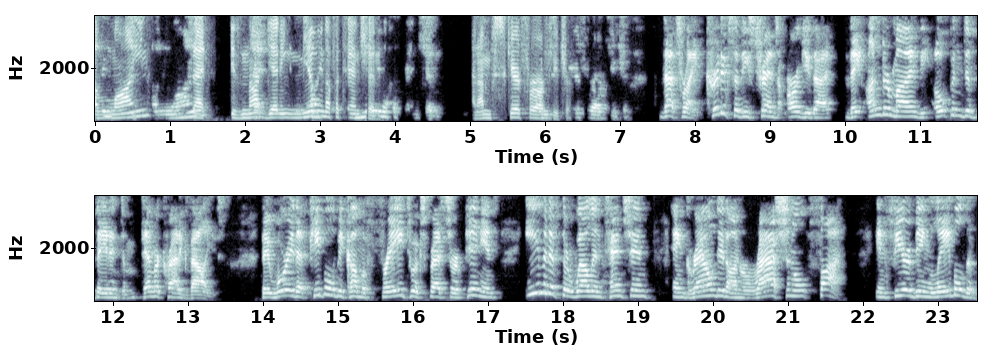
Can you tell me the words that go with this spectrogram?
a line that is not getting nearly enough attention, and I'm scared for our future. That's right. Critics of these trends argue that they undermine the open debate and de- democratic values. They worry that people will become afraid to express their opinions even if they're well intentioned and grounded on rational thought, in fear of being labeled a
